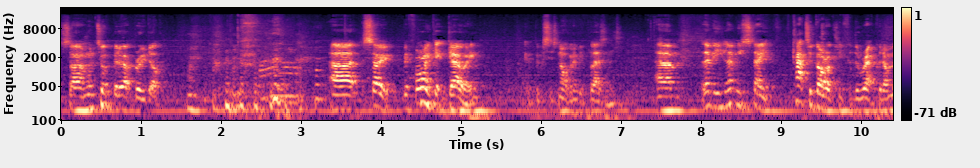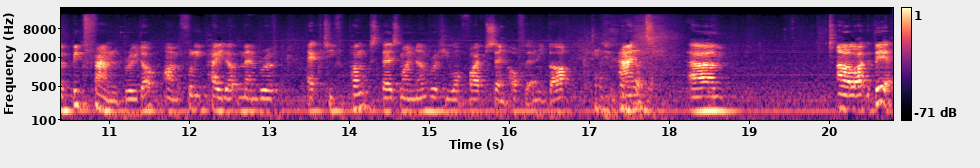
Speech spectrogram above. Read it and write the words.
so I'm going to talk a bit about Brewdog. uh, so before I get going, because it's not going to be pleasant, um, let me let me state categorically for the record, I'm a big fan of Brewdog. I'm a fully paid up member of Equity for Punks. There's my number if you want five percent off at any bar, and um, and I like the beer,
